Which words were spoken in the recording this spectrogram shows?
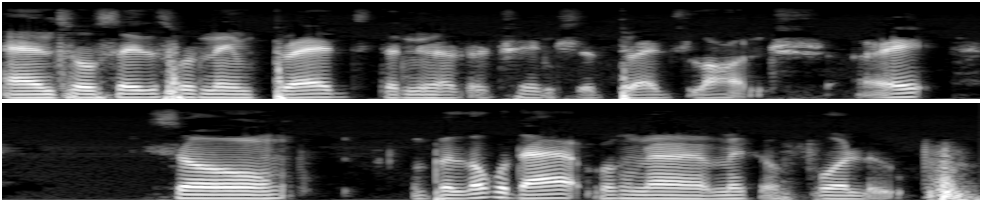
and so say this was named threads then you have to change the threads launch alright? So below that we're gonna make a for loop.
